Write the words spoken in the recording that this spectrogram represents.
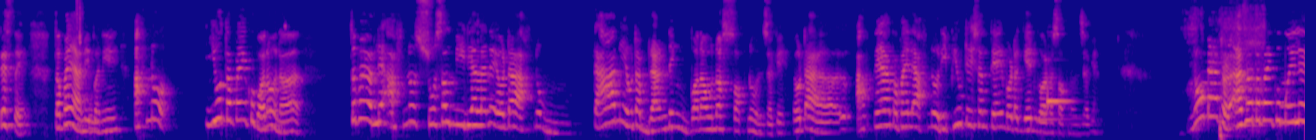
त्यस्तै तपाईँ हामी पनि आफ्नो यो तपाईँको भनौँ न तपाईँहरूले आफ्नो सोसल मिडियालाई नै एउटा आफ्नो दामी एउटा ब्रान्डिङ बनाउन सक्नुहुन्छ कि? एउटा त्यहाँ तपाईँले आफ्नो रिप्युटेसन त्यहीँबाट गेन गर्न सक्नुहुन्छ क्या? नो म्याटर आज तपाईँको मैले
